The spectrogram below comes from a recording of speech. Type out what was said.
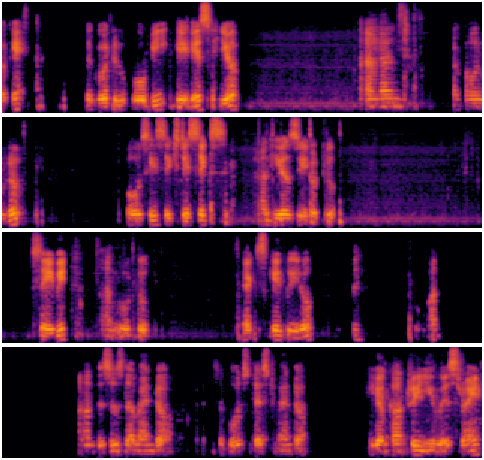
Okay. So go to OBAS here and account group OC66 and here 02. Save it and go to XK0 and this is the vendor. Suppose test vendor. Here country US, right?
